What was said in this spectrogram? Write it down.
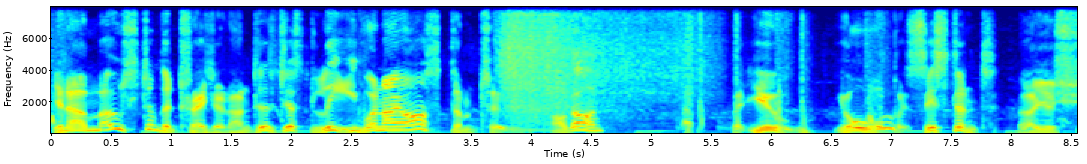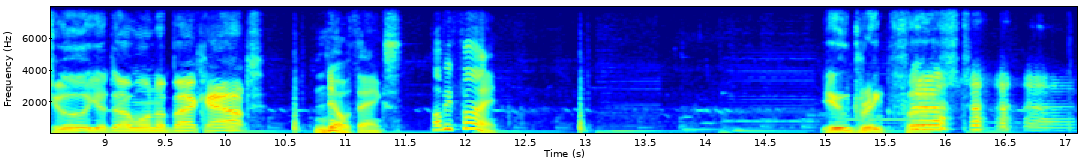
You know, most of the treasure hunters just leave when I ask them to. All gone. But you, you're persistent. Are you sure you don't want to back out? No thanks. I'll be fine. You drink first. How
